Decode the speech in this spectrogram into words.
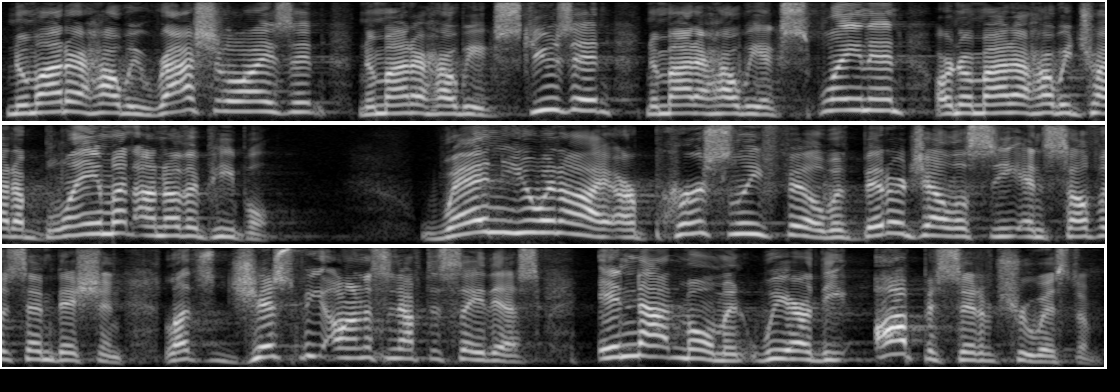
No matter how we rationalize it, no matter how we excuse it, no matter how we explain it, or no matter how we try to blame it on other people, when you and I are personally filled with bitter jealousy and selfish ambition, let's just be honest enough to say this. In that moment, we are the opposite of true wisdom.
